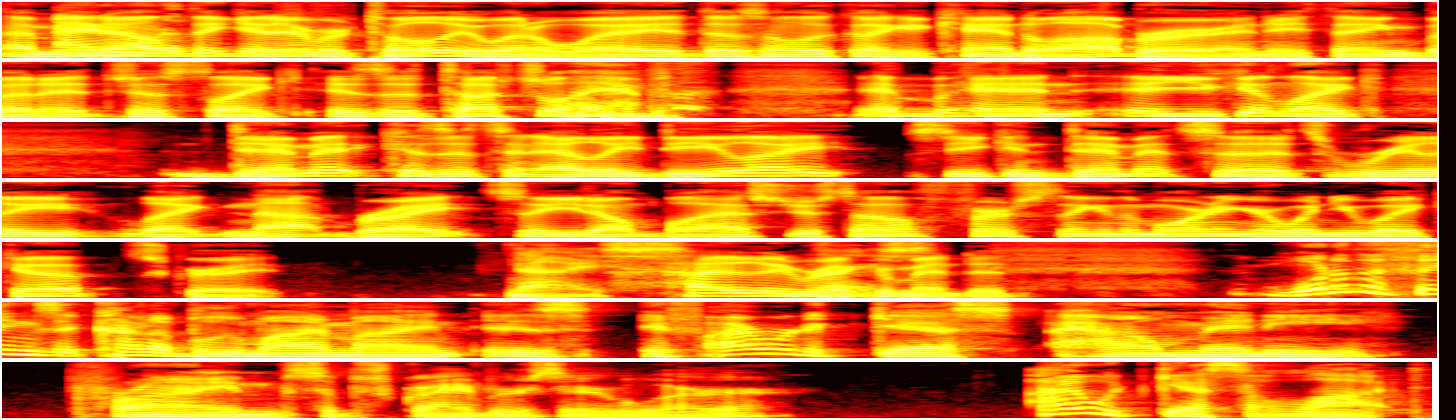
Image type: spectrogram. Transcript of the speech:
I mean, I I, don't think it ever totally went away. It doesn't look like a candelabra or anything, but it just like is a touch lamp, and, and you can like dim it because it's an LED light, so you can dim it so it's really like not bright, so you don't blast yourself first thing in the morning or when you wake up. It's great. Nice. Highly Nice. One of the things that kind of blew my mind is if I were to guess how many Prime subscribers there were, I would guess a lot,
